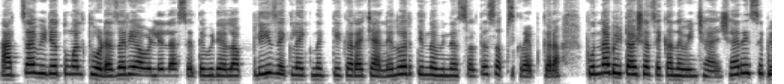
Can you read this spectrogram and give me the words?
आजचा व्हिडिओ तुम्हाला थोडा जरी आवडलेला असेल तर व्हिडिओला प्लीज एक लाईक नक्की करा. चॅनेलवरती नवीन असेल तर सबस्क्राईब करा. पुन्हा भेटू अशाच एका नवीन छानशा रेसिपी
